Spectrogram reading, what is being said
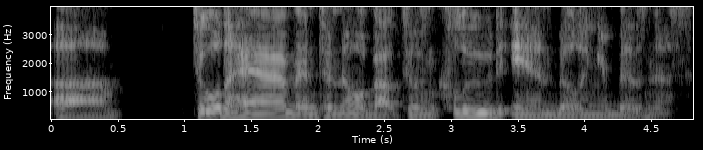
uh, tool to have and to know about to include in building your business.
